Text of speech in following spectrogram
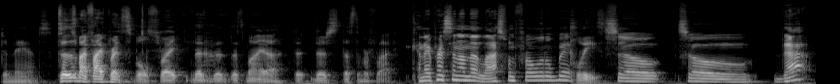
demands. So those are my five principles, right? That, that, that's my uh, that, there's that's number five. Can I press in on that last one for a little bit, please? So so that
